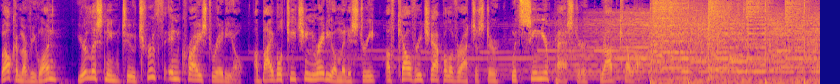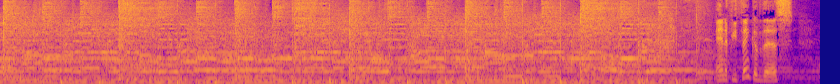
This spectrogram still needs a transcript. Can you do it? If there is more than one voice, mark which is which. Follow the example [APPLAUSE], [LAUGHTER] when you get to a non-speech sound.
Speaker 1: Welcome, everyone. You're listening to Truth in Christ Radio, a Bible teaching radio ministry of Calvary Chapel of Rochester with Senior Pastor Rob Kellogg.
Speaker 2: And if you think of this,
